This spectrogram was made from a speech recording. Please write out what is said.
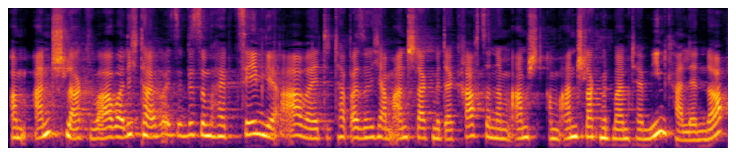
am Anschlag war, weil ich teilweise bis um halb zehn gearbeitet habe. Also nicht am Anschlag mit der Kraft, sondern am, am Anschlag mit meinem Terminkalender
